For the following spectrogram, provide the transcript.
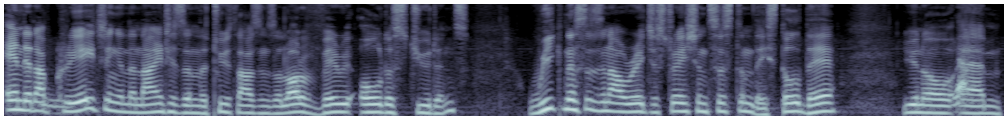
ended up mm. creating in the 90s and the 2000s a lot of very older students. Weaknesses in our registration system, they're still there. You know, um,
